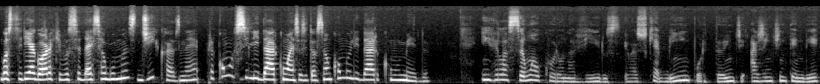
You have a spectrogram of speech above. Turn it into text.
Gostaria agora que você desse algumas dicas, né, para como se lidar com essa situação, como lidar com o medo. Em relação ao coronavírus, eu acho que é bem importante a gente entender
